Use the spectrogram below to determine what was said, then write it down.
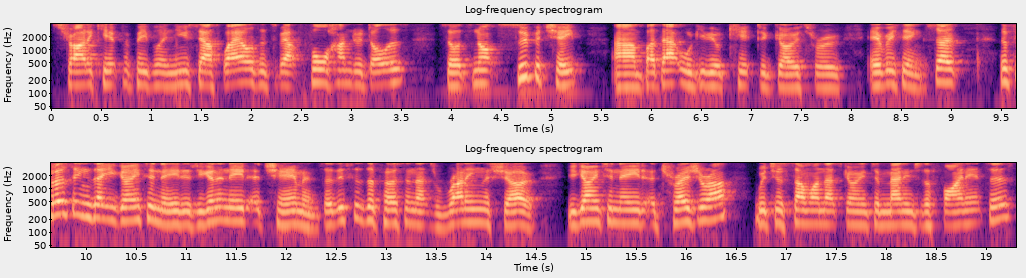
strata kit for people in New South Wales. It's about $400, so it's not super cheap, um, but that will give you a kit to go through everything. So the first things that you're going to need is you're going to need a chairman. So this is the person that's running the show. You're going to need a treasurer, which is someone that's going to manage the finances.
